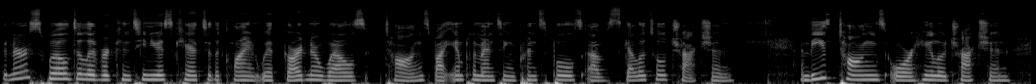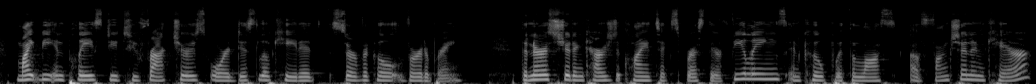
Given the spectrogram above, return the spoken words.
The nurse will deliver continuous care to the client with Gardner-Wells tongs by implementing principles of skeletal traction. And these tongs or halo traction might be in place due to fractures or dislocated cervical vertebrae. The nurse should encourage the client to express their feelings and cope with the loss of function and care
